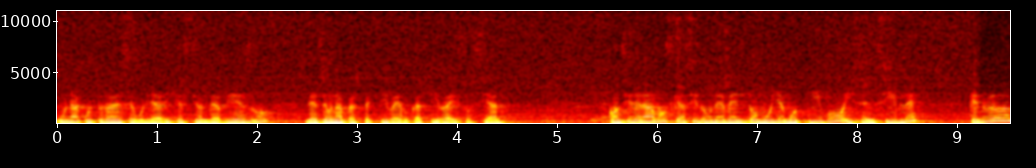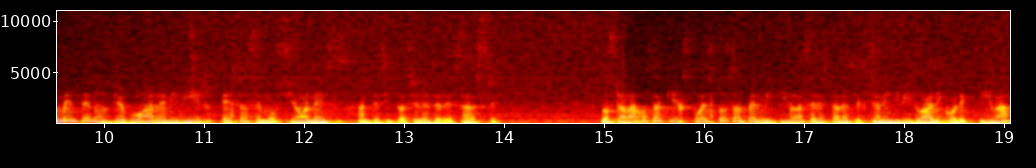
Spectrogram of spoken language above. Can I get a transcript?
una cultura de seguridad y gestión de riesgo desde una perspectiva educativa y social. Consideramos que ha sido un evento muy emotivo y sensible que nuevamente nos llevó a revivir esas emociones ante situaciones de desastre. Los trabajos aquí expuestos han permitido hacer esta reflexión individual y colectiva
